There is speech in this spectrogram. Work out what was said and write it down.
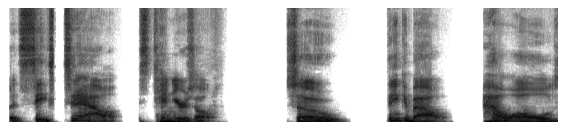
but seeks it out, is 10 years old. So think about how old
